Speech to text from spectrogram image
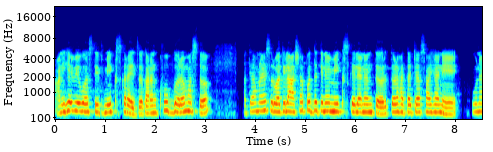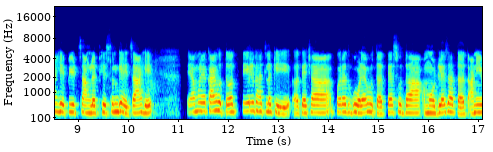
आणि हे व्यवस्थित मिक्स करायचं कारण खूप गरम असतं. त्यामुळे सुरुवातीला अशा पद्धतीने मिक्स केल्यानंतर तळ हाताच्या साह्याने पुन्हा हे पीठ चांगलं फेसून घ्यायचं आहे. यामुळे काय होतं तेल घातलं की त्याच्या परत गोळ्या होतात त्यासुद्धा मोडल्या जातात आणि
